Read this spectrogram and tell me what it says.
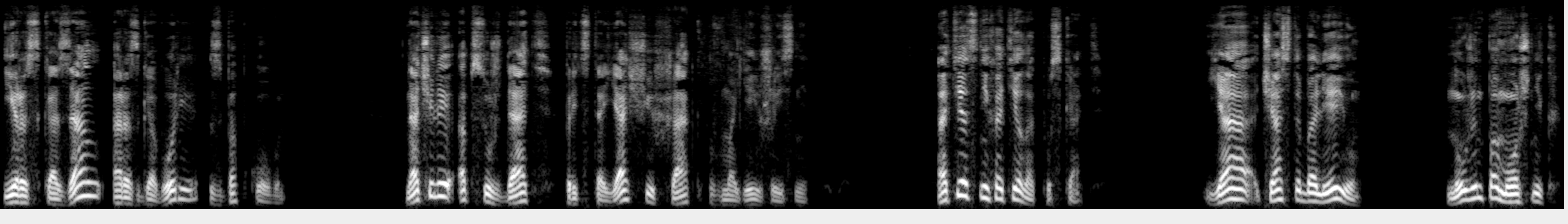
и рассказал о разговоре с Бабковым начали обсуждать предстоящий шаг в моей жизни. Отец не хотел отпускать. Я часто болею, нужен помощник,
